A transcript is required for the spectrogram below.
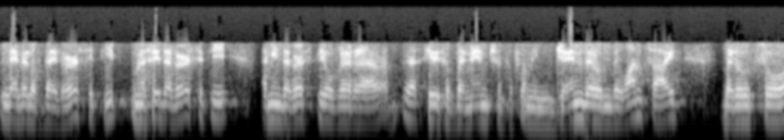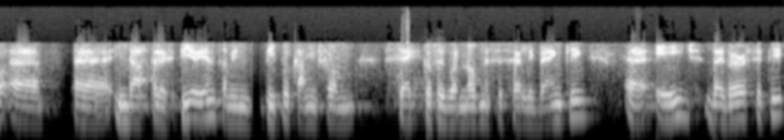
level of diversity. When I say diversity, I mean diversity over uh, a series of dimensions. I mean, gender on the one side, but also uh, uh, industrial experience. I mean, people coming from sectors that were not necessarily banking, uh, age diversity.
